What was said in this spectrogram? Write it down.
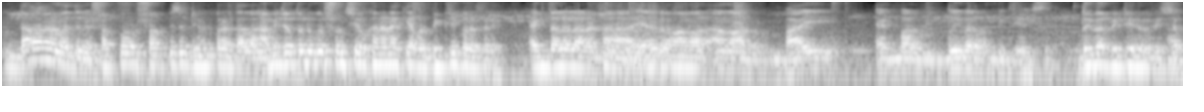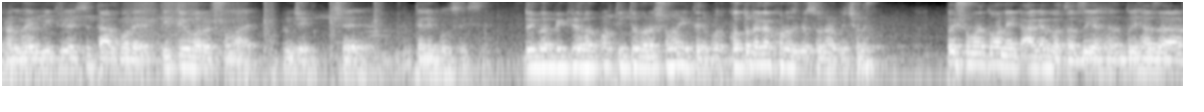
দালালের মাধ্যমে সব সব কিছু ডিপেন্ড করে দালাল আমি যতটুকু শুনছি ওখানে নাকি আবার বিক্রি করে ফেলে। এক দালাল আর হ্যাঁ এরকম আমার আমার ভাই একবার দুইবার বিক্রি হয়েছে। দুইবার বিক্রি হয়েছে আপনার ভাই? দুইবার বিক্রি হয়েছে তারপরে তৃতীয়বারের সময় জি। সে তেলে পৌঁছেছে। দুইবার বিক্রি হওয়ার পর তৃতীয়বারের সময় ইতালি পর কত টাকা খরচ গেছে ওনার পিছনে? ওই সময় তো অনেক আগের কথা দুই দুই হাজার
